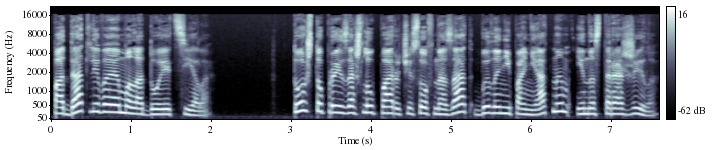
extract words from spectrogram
податливое молодое тело. То, что произошло пару часов назад, было непонятным и насторожило.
